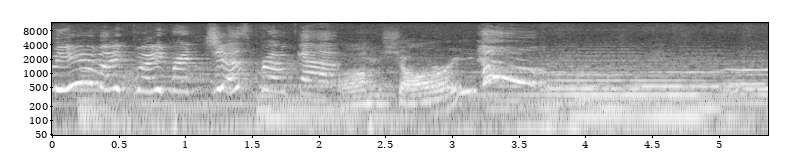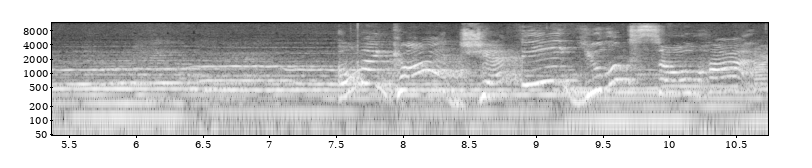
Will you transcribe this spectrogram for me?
Me and my boyfriend just broke up. I'm sorry. Oh my God, Jeffy, you look so hot. I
